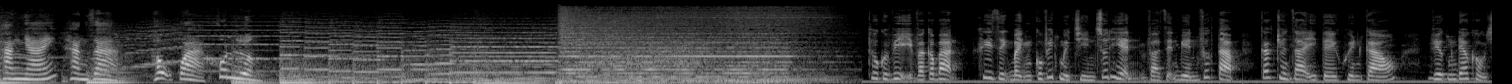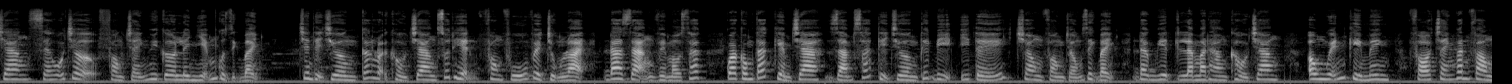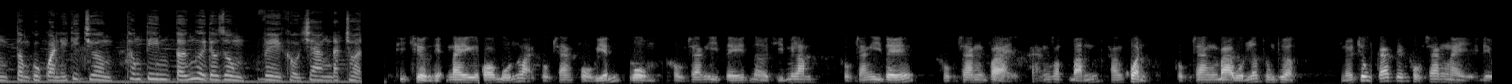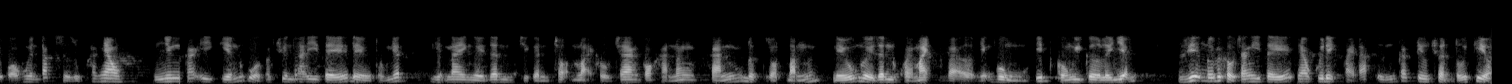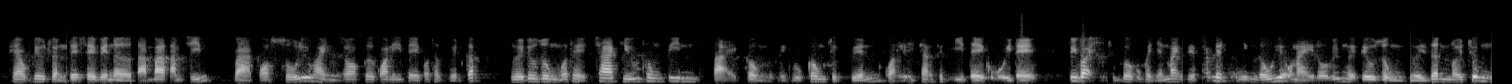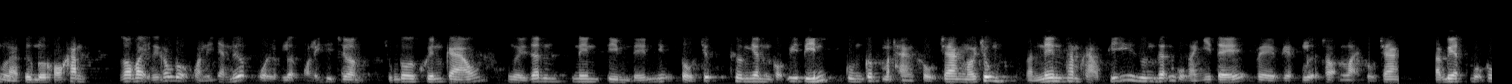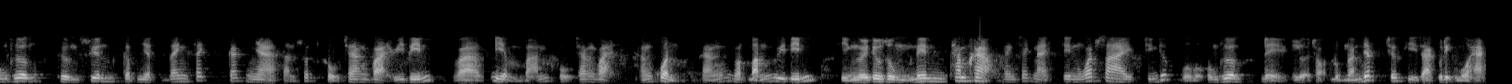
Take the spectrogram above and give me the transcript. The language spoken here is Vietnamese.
Hàng nhái, hàng giả, hậu quả khôn lường. Thưa quý vị và các bạn, khi dịch bệnh COVID-19 xuất hiện và diễn biến phức tạp, các chuyên gia y tế khuyến cáo việc đeo khẩu trang sẽ hỗ trợ phòng tránh nguy cơ lây nhiễm của dịch bệnh. Trên thị trường, các loại khẩu trang xuất hiện phong phú về chủng loại, đa dạng về màu sắc. Qua công tác kiểm tra, giám sát thị trường thiết bị y tế trong phòng chống dịch bệnh, đặc biệt là mặt hàng khẩu trang, ông Nguyễn Kỳ Minh, Phó Tránh Văn phòng Tổng cục Quản lý thị trường thông tin tới người tiêu dùng về khẩu trang đạt chuẩn. Thị trường hiện nay có 4 loại khẩu trang phổ biến gồm khẩu trang y tế N95, khẩu trang y tế, khẩu trang vải kháng giọt bắn, kháng khuẩn, khẩu trang 3 4 lớp thông thường. Nói chung các cái khẩu trang này đều có nguyên tắc sử dụng khác nhau nhưng các ý kiến của các chuyên gia y tế đều thống nhất hiện nay người dân chỉ cần chọn loại khẩu trang có khả năng kháng được giọt bắn nếu người dân khỏe mạnh và ở những vùng ít có nguy cơ lây nhiễm. Riêng đối với khẩu trang y tế, theo quy định phải đáp ứng các tiêu chuẩn tối thiểu theo tiêu chuẩn TCVN 8389 và có số lưu hành do cơ quan y tế có thẩm quyền cấp. Người tiêu dùng có thể tra cứu thông tin tại cổng dịch vụ công trực tuyến quản lý trang thiết y tế của Bộ Y tế. Tuy vậy, chúng tôi cũng phải nhấn mạnh việc xác định những dấu hiệu này đối với người tiêu dùng, người dân nói chung là tương đối khó khăn Do vậy, dưới góc độ quản lý nhà nước của lực lượng quản lý thị trường, chúng tôi khuyến cáo người dân nên tìm đến những tổ chức thương nhân có uy tín cung cấp mặt hàng khẩu trang nói chung và nên tham khảo kỹ hướng dẫn của ngành y tế về việc lựa chọn loại khẩu trang. Đặc biệt, Bộ Công Thương thường xuyên cập nhật danh sách các nhà sản xuất khẩu trang vải uy tín và điểm bán khẩu trang vải kháng khuẩn, kháng giọt bắn uy tín thì người tiêu dùng nên tham khảo danh sách này trên website chính thức của Bộ Công Thương để lựa chọn đúng đắn nhất trước khi ra quyết định mua hàng.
